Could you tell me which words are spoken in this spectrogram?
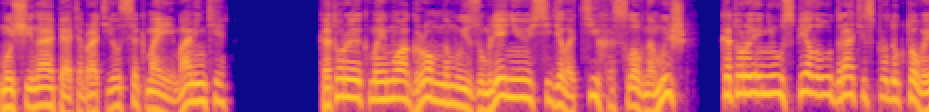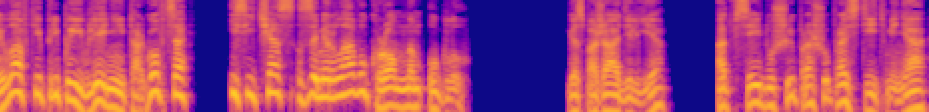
Мужчина опять обратился к моей маменьке, которая, к моему огромному изумлению, сидела тихо, словно мышь, которая не успела удрать из продуктовой лавки при появлении торговца и сейчас замерла в укромном углу. Госпожа Аделье, от всей души прошу простить меня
